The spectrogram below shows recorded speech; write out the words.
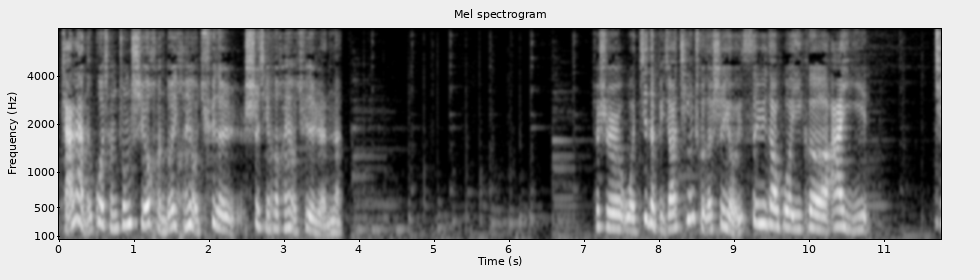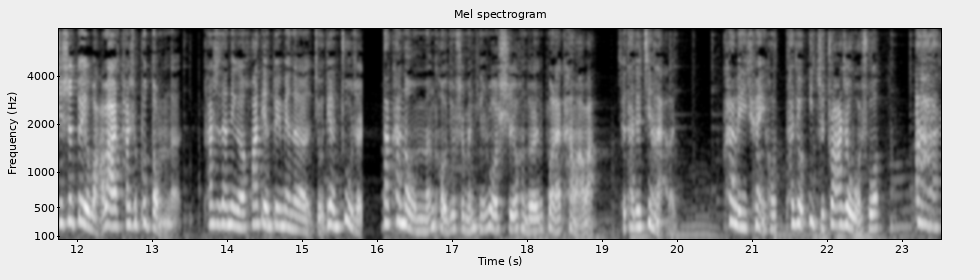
展览的过程中是有很多很有趣的事情和很有趣的人的。就是我记得比较清楚的是，有一次遇到过一个阿姨，其实对娃娃他是不懂的。他是在那个花店对面的酒店住着，他看到我们门口就是门庭若市，有很多人过来看娃娃，所以他就进来了。看了一圈以后，他就一直抓着我说：“啊，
